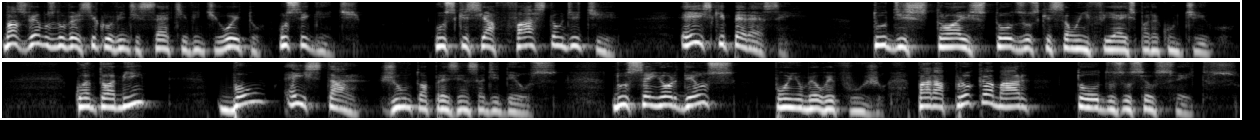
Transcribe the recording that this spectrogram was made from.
nós vemos no versículo 27 e 28 o seguinte: Os que se afastam de ti, eis que perecem. Tu destróis todos os que são infiéis para contigo. Quanto a mim, bom é estar junto à presença de Deus. No Senhor Deus ponho o meu refúgio, para proclamar todos os seus feitos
